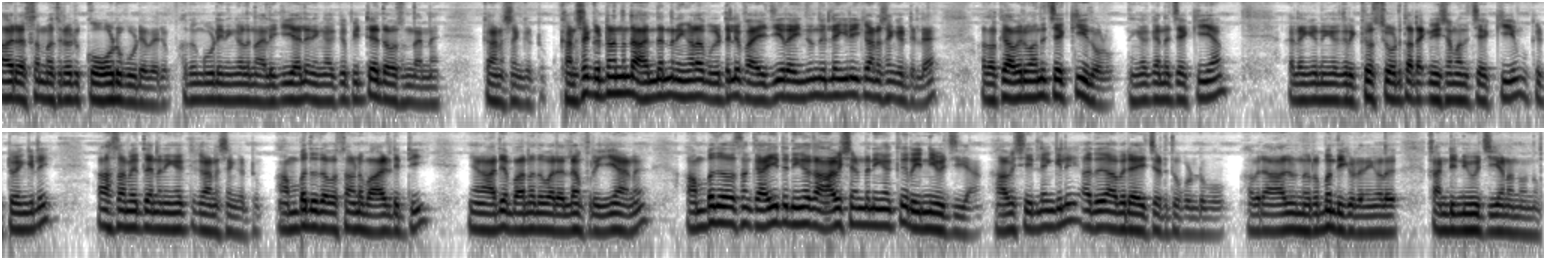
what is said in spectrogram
ആ ഒരു എസ് എം എസിൽ ഒരു കോഡ് കൂടി വരും. അതും കൂടി നിങ്ങൾ നൽകിയാൽ നിങ്ങൾക്ക് പിറ്റേ ദിവസം തന്നെ കണക്ഷൻ കിട്ടും. കണക്ഷൻ കിട്ടണമെന്നുണ്ട്. ആദ്യം തന്നെ നിങ്ങളുടെ വീട്ടിൽ ഫൈവ് ജി റേഞ്ച് ഒന്നും ഇല്ലെങ്കിൽ ഈ കണക്ഷൻ കിട്ടില്ല. അതൊക്കെ അവർ വന്ന് ചെക്ക് ചെയ്തോളൂ. നിങ്ങൾക്ക് തന്നെ ചെക്ക് ചെയ്യാം. അല്ലെങ്കിൽ നിങ്ങൾക്ക് റിക്വസ്റ്റ് കൊടുത്ത ടെക്നീഷ്യൻ വന്ന് ചെക്ക് ചെയ്യും. കിട്ടുമെങ്കിൽ ആ സമയത്ത് തന്നെ നിങ്ങൾക്ക് കണക്ഷൻ കിട്ടും. അമ്പത് ദിവസമാണ് വാലിഡിറ്റി ഞാൻ ആദ്യം പറഞ്ഞതുപോലെ എല്ലാം ഫ്രീ ആണ്. അമ്പത് ദിവസം കഴിഞ്ഞിട്ട് നിങ്ങൾക്ക് ആവശ്യമുണ്ടെങ്കിൽ നിങ്ങൾക്ക് റിന്യൂ ചെയ്യാം. ആവശ്യമില്ലെങ്കിൽ അത് അവരയച്ചെടുത്ത് കൊണ്ടുപോകും. അവരാരും നിർബന്ധിക്കില്ല നിങ്ങൾ കണ്ടിന്യൂ ചെയ്യണമെന്നൊന്നും.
